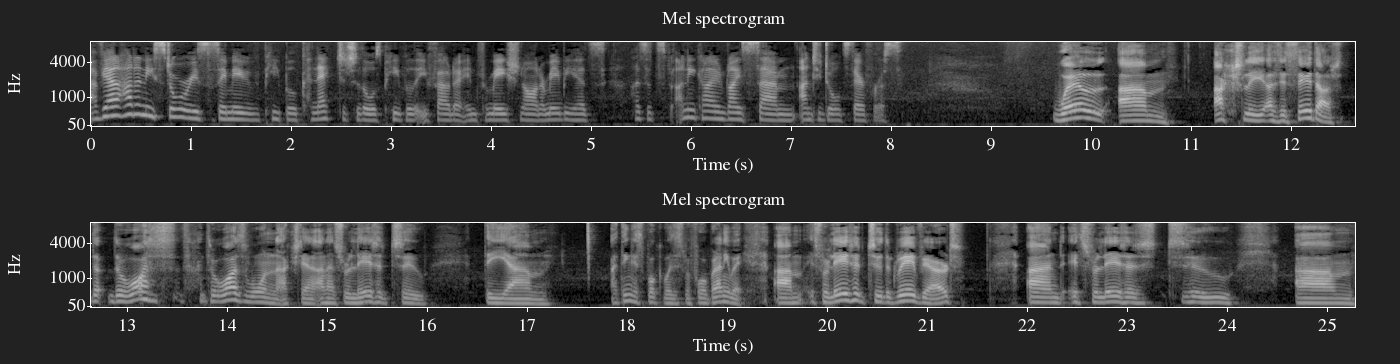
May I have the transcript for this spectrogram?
have you had any stories to say maybe people connected to those people that you found out information on, or maybe has has it any kind of nice um, antidotes there for us? Well, um, actually, as you say that, th- there was there was one actually, and it's related to the. Um, I think I spoke about this before, but anyway, um, it's related to the graveyard and it's related to. Um,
